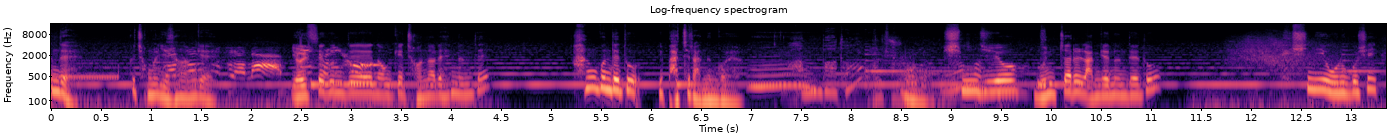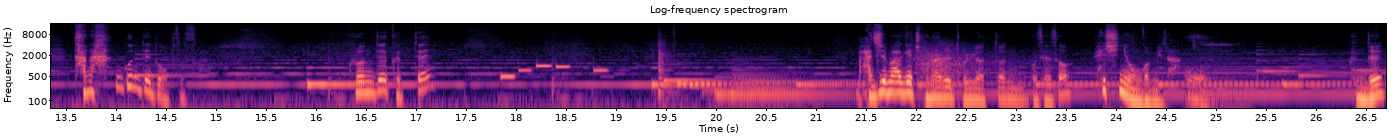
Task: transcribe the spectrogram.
근데 그 정말 이상한 게 열세 군데 후. 넘게 전화를 했는데 한 군데도 받질 않는 거예요. 안 받아? 어, 심지어 문자를 남겼는데도 회신이 오는 곳이 단 한 군데도 없었어요. 그런데 그때 마지막에 전화를 돌렸던 곳에서 회신이 온 겁니다. 근데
